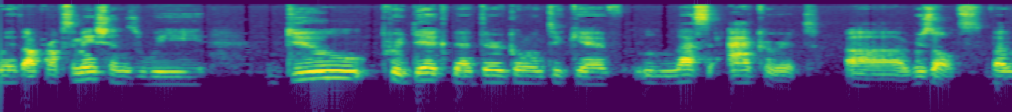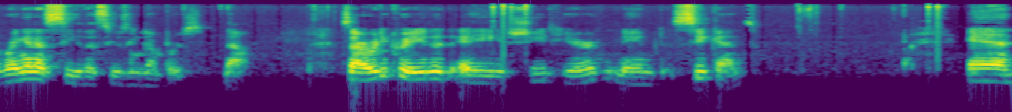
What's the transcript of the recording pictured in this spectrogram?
with approximations, we do predict that they're going to give less accurate uh, results. But we're going to see this using numbers now. So I already created a sheet here named secant. And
